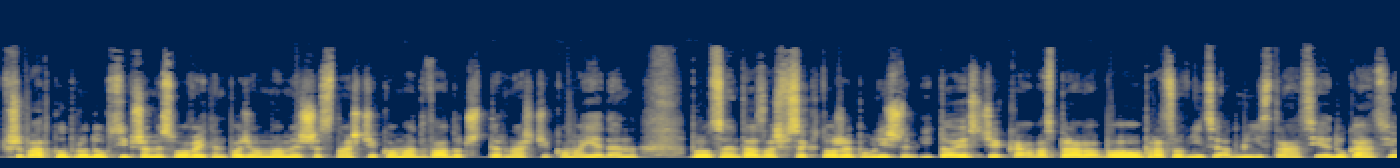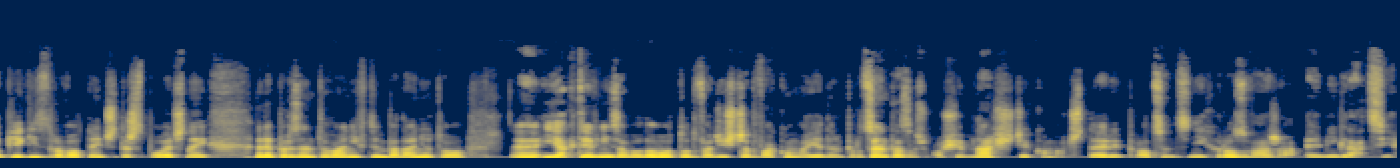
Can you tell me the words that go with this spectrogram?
W przypadku produkcji przemysłowej ten podział mamy 16,2 do 14,1%, zaś w sektorze publicznym, i to jest ciekawa sprawa, bo pracownicy administracji, edukacji, opieki zdrowotnej czy też społecznej reprezentowani w tym badaniu to e, i aktywni zawodowo to 22,1%, zaś 18,4% z nich rozważa emigrację.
